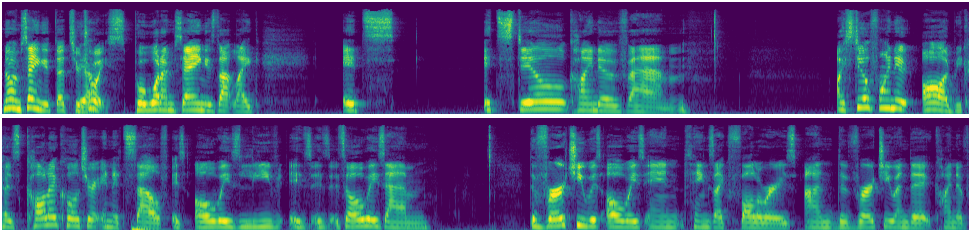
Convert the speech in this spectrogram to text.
no, I'm saying it, that's your Yeah. choice. But what I'm saying is that like, it's it's still kind of um I still find it odd because out culture in itself is always leave is is it's always um the virtue is always in things like followers and the virtue and the kind of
